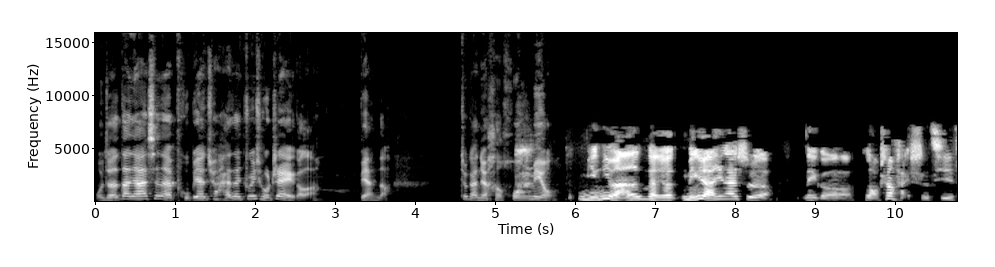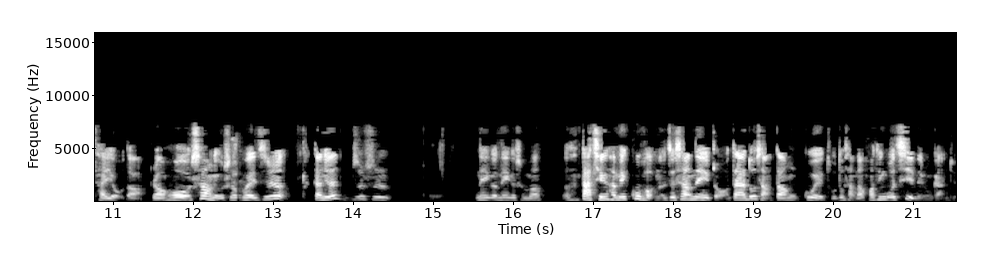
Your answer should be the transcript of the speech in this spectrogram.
我觉得大家现在普遍却还在追求这个了，变得就感觉很荒谬。名媛，我感觉名媛应该是那个老上海时期才有的，然后上流社会其实感觉就是那个那个什么，嗯，大清还没过呢，就像那种大家都想当贵族，都想当皇亲国戚那种感觉。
